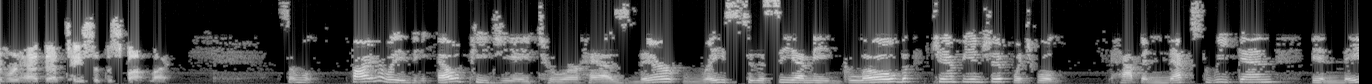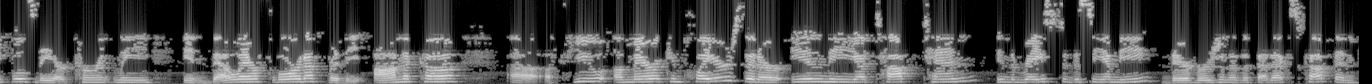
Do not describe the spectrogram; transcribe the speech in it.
never had that taste of the spotlight. So finally, the LPGA Tour has their race to the CME Globe Championship, which will happen next weekend in Naples. They are currently in Belleair, Florida for the Annika uh, a few American players that are in the uh, top 10 in the race to the CME, their version of the FedEx Cup, and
